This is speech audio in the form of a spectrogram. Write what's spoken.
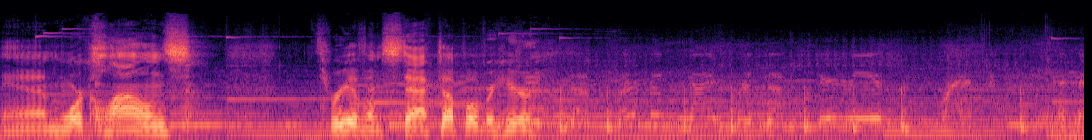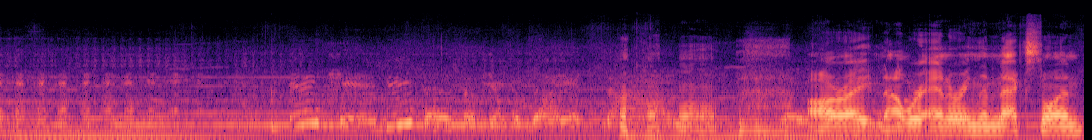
And more clowns. Three of them stacked up over here. All right, now we're entering the next one.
